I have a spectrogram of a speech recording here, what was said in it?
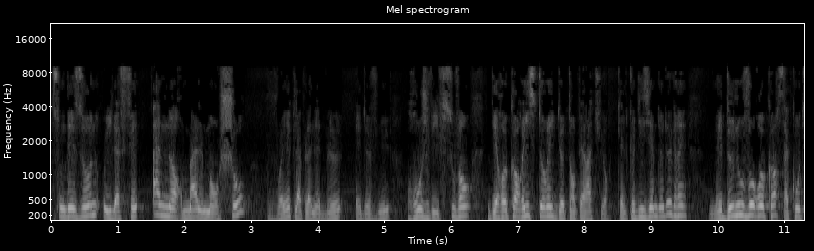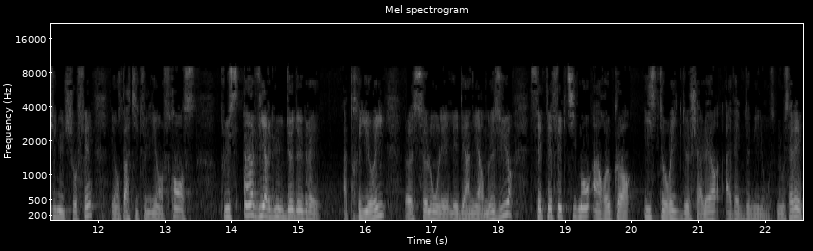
sont des zones où il a fait anormalement chaud. Vous voyez que la planète bleue est devenue rouge vif. Souvent des records historiques de température, quelques dixièmes de degrés, mais de nouveaux records, ça continue de chauffer, et en particulier en France, plus 1,2 degré a priori, euh, selon les, les, dernières mesures, c'est effectivement un record historique de chaleur avec 2011. Mais vous savez,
